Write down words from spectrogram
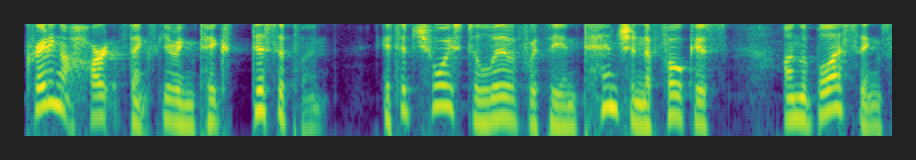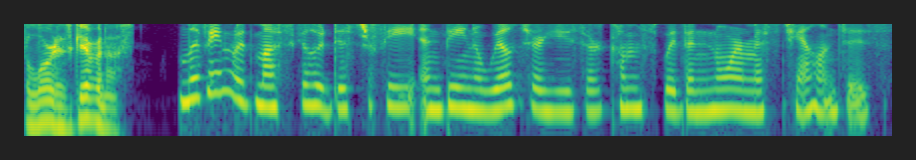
Creating a heart of thanksgiving takes discipline. It's a choice to live with the intention to focus on the blessings the Lord has given us. Living with muscular dystrophy and being a wheelchair user comes with enormous challenges.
